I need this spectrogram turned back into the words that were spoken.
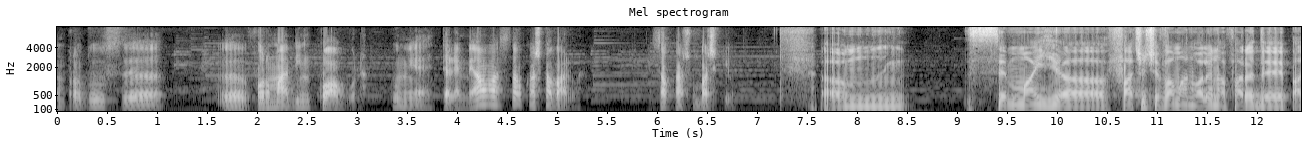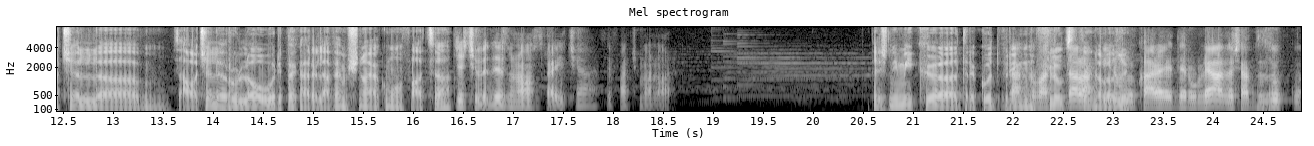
un produs uh, uh, format din coagul, cum e telemeaua sau cașcavalul sau cașubașchiu. Um, se mai uh, face ceva manual în afară de acel, uh, sau acele rulouri pe care le avem și noi acum în față? De ce vedeți dumneavoastră aici, se face manual. Deci nimic uh, trecut prin Dacă flux tehnologic? Dacă care derulează și a văzut cum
